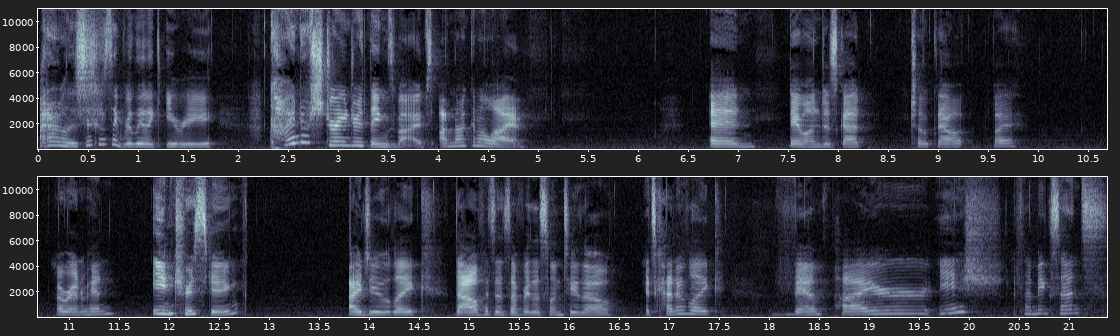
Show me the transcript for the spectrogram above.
I don't know, this just feels like really like eerie, kind of Stranger Things vibes. I'm not gonna lie. And Damon just got choked out by a random hand. Interesting. I do like the outfits and stuff for this one too, though. It's kind of like vampire ish, if that makes sense.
